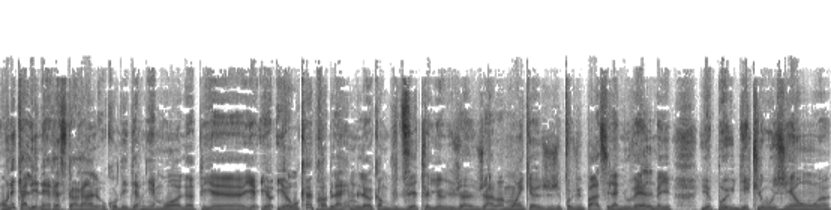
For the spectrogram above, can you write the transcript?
on, est allé dans un restaurant au cours des derniers mois, là, puis il euh, y, a, aucun problème, là, comme vous dites. Là, y a, à moins que j'ai pas vu passer la nouvelle, mais il n'y a, pas eu d'éclosion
